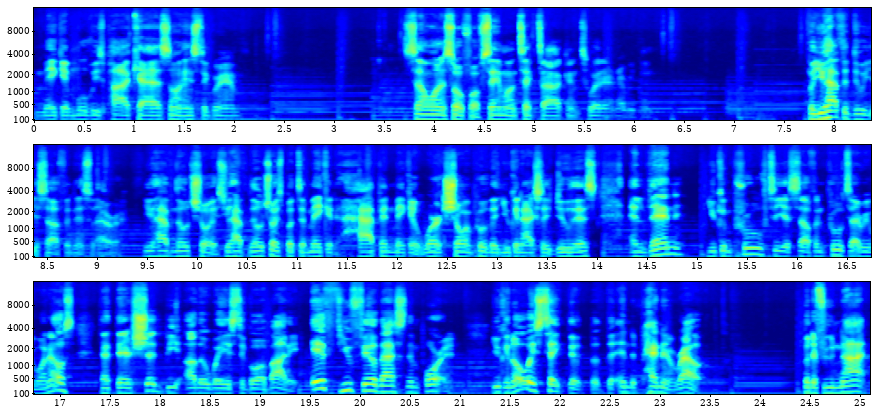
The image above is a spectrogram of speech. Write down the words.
Making movies podcast on Instagram. So on and so forth. Same on TikTok and Twitter and everything. But you have to do it yourself in this era. You have no choice. You have no choice but to make it happen, make it work, show and prove that you can actually do this. And then you can prove to yourself and prove to everyone else that there should be other ways to go about it. If you feel that's important, you can always take the, the, the independent route. But if you're not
